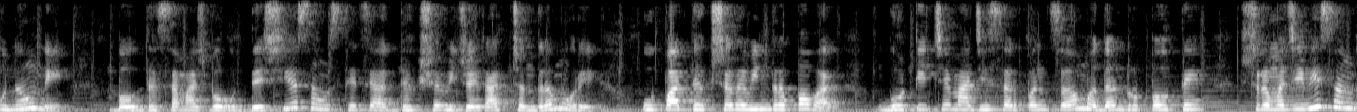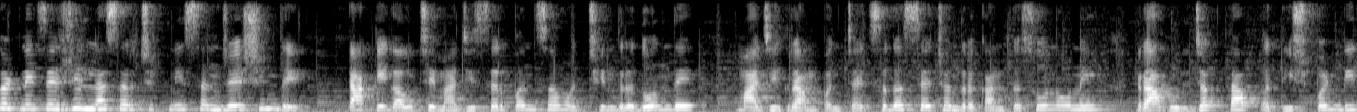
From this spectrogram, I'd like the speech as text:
उन्हवणे बौद्ध समाज बहुउद्देशीय संस्थेचे अध्यक्ष विजयराज चंद्रमोरे उपाध्यक्ष रवींद्र पवार घोटीचे माजी सरपंच मदन रुपवते श्रमजीवी संघटनेचे जिल्हा सरचिटणीस संजय शिंदे टाकेगावचे माजी सरपंच मच्छिंद्र दोंदे माजी ग्रामपंचायत सदस्य चंद्रकांत सोनवणे राहुल जगताप अतिश पंडित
